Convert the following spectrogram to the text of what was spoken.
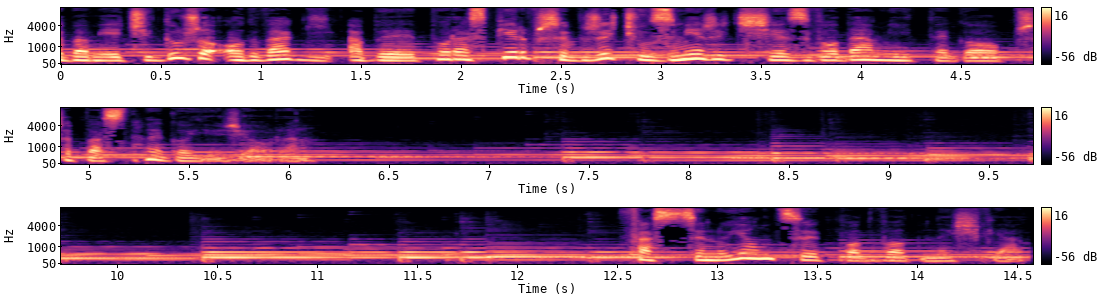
Trzeba mieć dużo odwagi, aby po raz pierwszy w życiu zmierzyć się z wodami tego przepastnego jeziora. Fascynujący podwodny świat.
